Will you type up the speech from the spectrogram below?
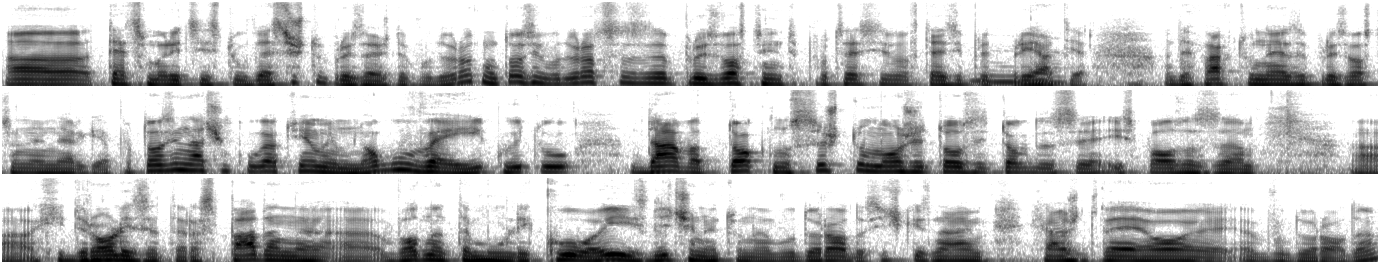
а, ТЕЦ Марица Изток 2 също произвежда водород, но този водород са за производствените процеси в тези предприятия. Де факто не е за производствена енергия. По този начин, когато имаме много ВЕИ, които дават ток, но също може този ток да се използва за а, хидролизата, разпада на а, водната молекула и изличането на водорода. Всички знаем H2O е водорода,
